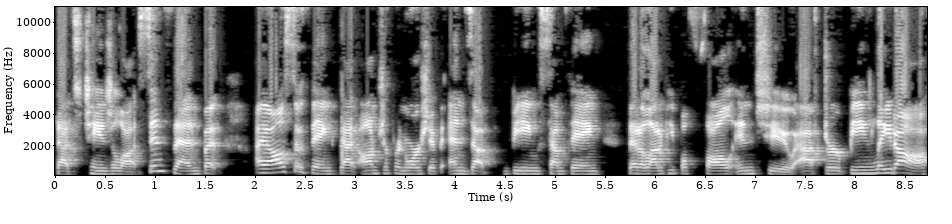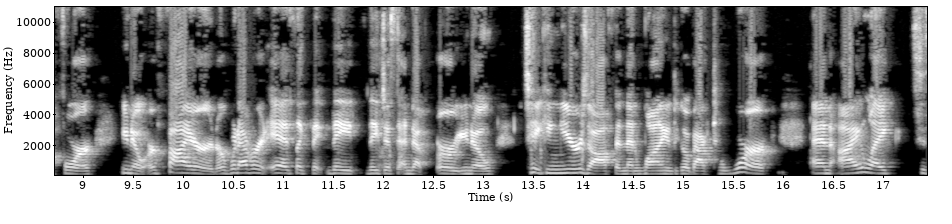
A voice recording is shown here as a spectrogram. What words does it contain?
that's changed a lot since then. But I also think that entrepreneurship ends up being something that a lot of people fall into after being laid off or, you know, or fired or whatever it is. Like they, they, they just end up or, you know, taking years off and then wanting to go back to work. And I like to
